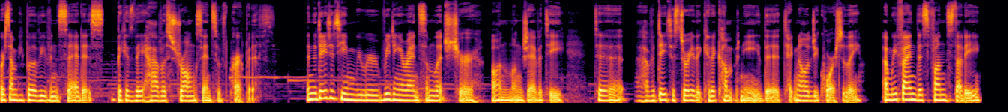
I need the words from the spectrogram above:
Or some people have even said it's because they have a strong sense of purpose. In the data team, we were reading around some literature on longevity to have a data story that could accompany the Technology Quarterly. And we found this fun study,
